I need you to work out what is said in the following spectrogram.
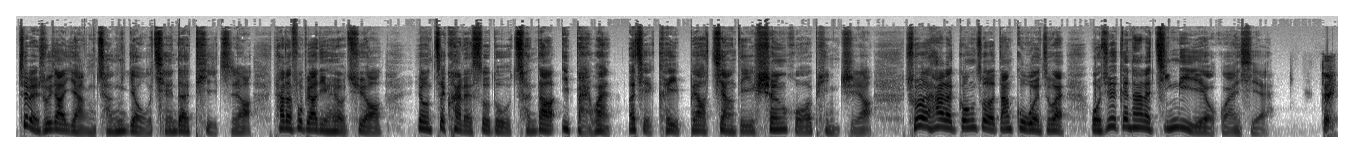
这本书叫《养成有钱的体质》啊，它的副标题很有趣哦，用最快的速度存到一百万，而且可以不要降低生活品质啊。除了他的工作当顾问之外，我觉得跟他的经历也有关系。对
